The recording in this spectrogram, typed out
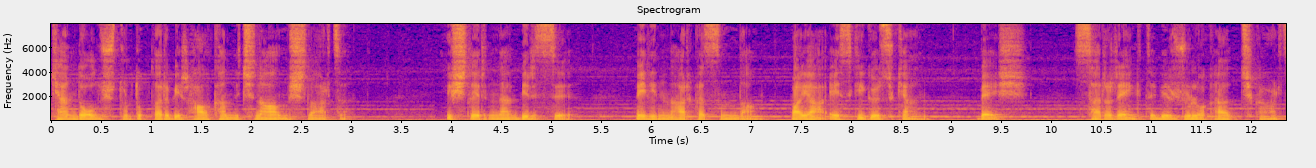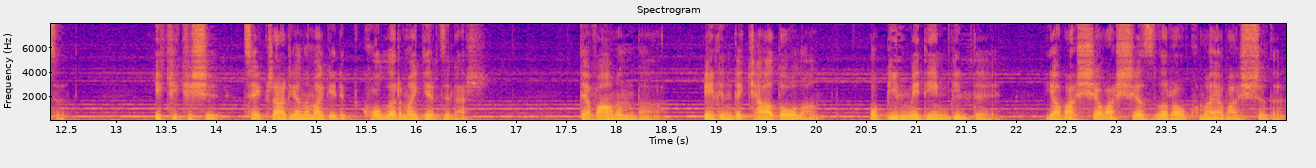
kendi oluşturdukları bir halkanın içine almışlardı. İşlerinden birisi belinin arkasından bayağı eski gözüken 5 sarı renkte bir rulo kağıt çıkardı. İki kişi tekrar yanıma gelip kollarıma girdiler. Devamında elinde kağıda olan o bilmediğim dilde yavaş yavaş yazıları okumaya başladı.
